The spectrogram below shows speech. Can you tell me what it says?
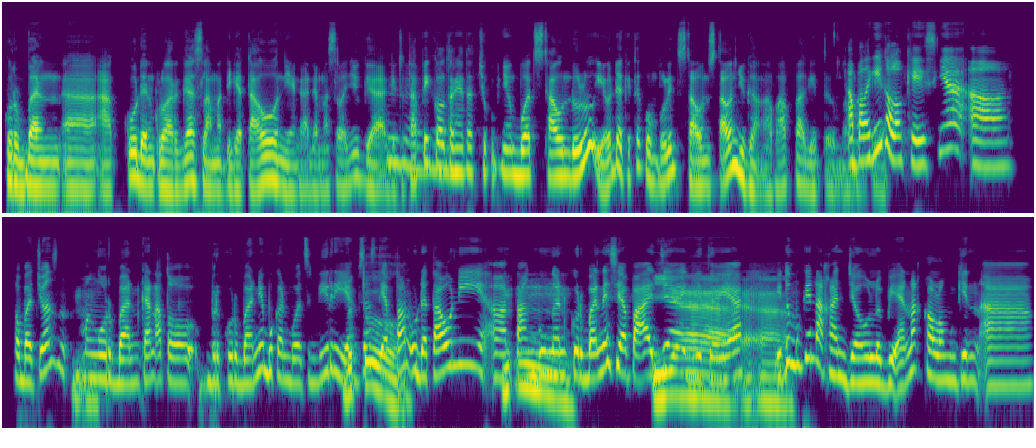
kurban eh, aku dan keluarga selama tiga tahun ya nggak ada masalah juga gitu. Mhm, Tapi kalau mhm. ternyata cukupnya buat setahun dulu ya udah kita kumpulin setahun setahun juga nggak apa-apa gitu. Apalagi Maria. kalau case-nya eh, Sobat Cuan Mm-mm. mengorbankan atau berkurbannya bukan buat sendiri ya. Misalnya setiap tahun udah tahu nih Mm-mm. tanggungan kurbannya siapa aja Iya, gitu ya. heeh. Itu mungkin akan jauh lebih enak kalau mungkin eh,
